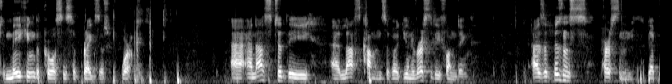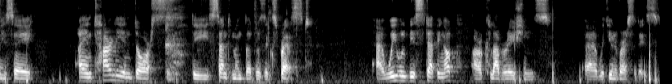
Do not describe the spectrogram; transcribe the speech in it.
to making the process of Brexit work. Uh, and as to the uh, last comments about university funding, as a business person, let me say, I entirely endorse the sentiment that was expressed. Uh, we will be stepping up our collaborations uh, with universities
